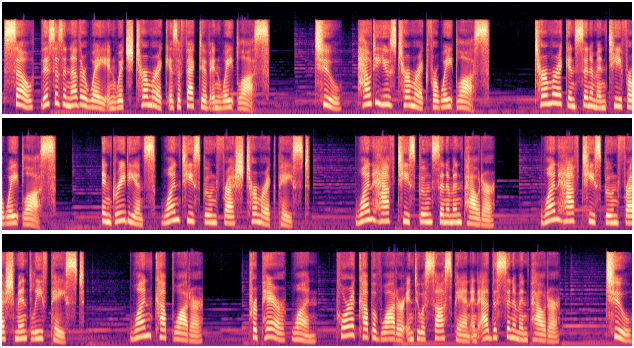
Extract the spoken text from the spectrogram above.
So, this is another way in which turmeric is effective in weight loss. 2. How to use turmeric for weight loss. Turmeric and cinnamon tea for weight loss. Ingredients, 1 teaspoon fresh turmeric paste. 1 2 teaspoon cinnamon powder. 1 2 teaspoon fresh mint leaf paste. 1 cup water. Prepare, 1. Pour a cup of water into a saucepan and add the cinnamon powder. 2.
